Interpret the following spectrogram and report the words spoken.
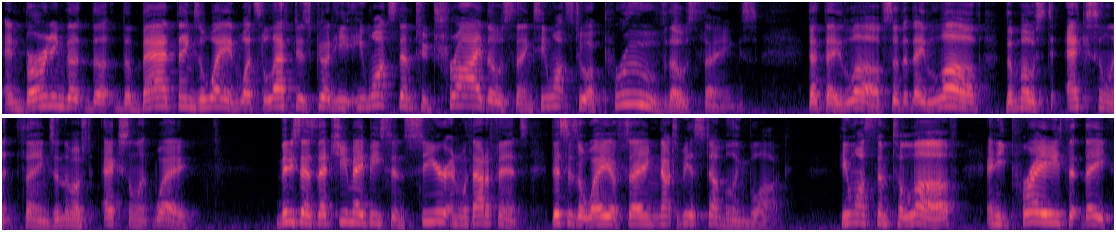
and burning the, the, the bad things away, and what's left is good. He, he wants them to try those things, he wants to approve those things that they love, so that they love the most excellent things in the most excellent way. Then he says, that ye may be sincere and without offense. This is a way of saying not to be a stumbling block. He wants them to love and he prays that they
